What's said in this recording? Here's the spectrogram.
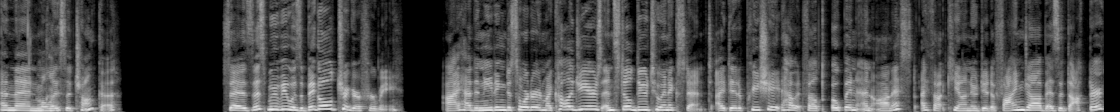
And then okay. Melissa Chonka says, This movie was a big old trigger for me. I had an eating disorder in my college years and still do to an extent. I did appreciate how it felt open and honest. I thought Keanu did a fine job as a doctor.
